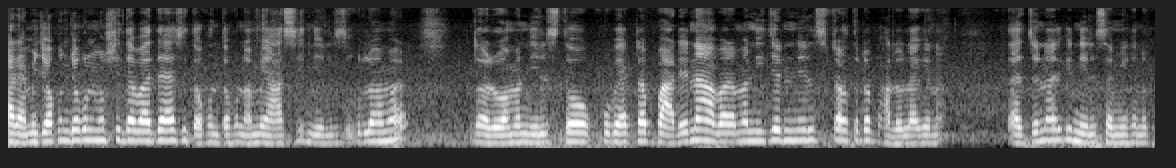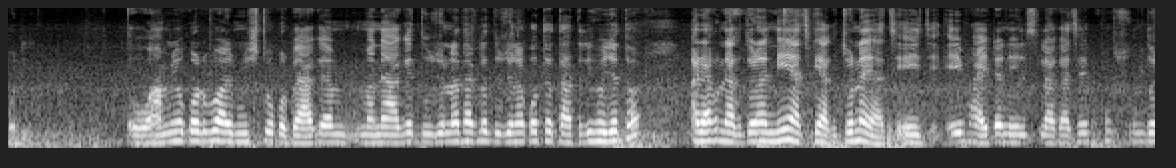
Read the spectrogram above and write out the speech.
আর আমি যখন যখন মুর্শিদাবাদে আসি, তখন তখন আমি আসি। নীলসগুলো আমার ধরো আমার নীলস তো খুব একটা বাড়ে না, আবার আমার নিজের নীলসটা অতটা ভালো লাগে না। তার জন্য আর কি নীলস আমি এখানে করি। তো আমিও করব আর মিষ্টিও করবে। আগে মানে আগে দুজনা থাকলে দুজনা করতে তাড়াতাড়ি হয়ে যেত। আর এখন একজনা নেই, আজকে একজনাই আছে। এই যে, এই ভাইটা নীলস লাগাচ্ছে, খুব সুন্দর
